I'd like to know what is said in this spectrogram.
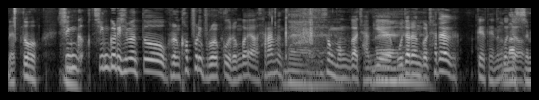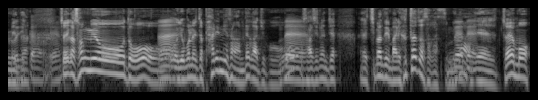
네, 또 싱글, 싱글이시면 또 그런 커플이 부러웠고 이런 거야. 사람은 네. 계속 뭔가 자기의 네. 모자란 걸 찾아 받게 되는 거죠. 맞습니다. 그러니까, 예. 저희가 성묘도 네. 이번에 이제 8인 이상 안 돼가지고 네. 사실은 이제 집안들이 많이 흩어져서 갔습니다. 네, 네. 예, 저희 뭐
